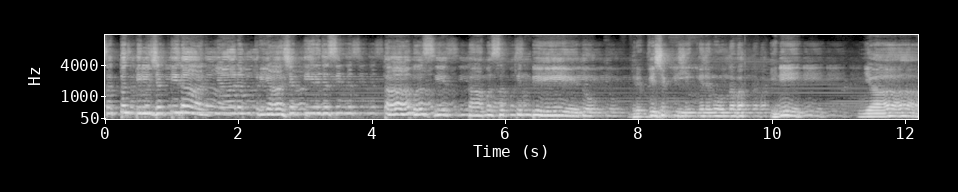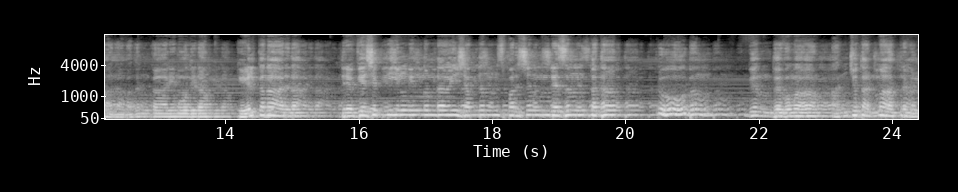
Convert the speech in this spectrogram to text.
സത്വത്തിൽ ശക്തിദാൻ ജ്ഞാനം ക്രിയാശക്തി രജസിന് താമസി താമസത്തിന്റെതോ ദ്രവ്യശക്തി ഇങ്ങനെ മൂന്നവ. ഇനി ജ്ഞാനവതൻ കാര്യമോതിടാം. ദ്രവ്യശക്തിയിൽ നിന്നുണ്ടായി ശബ്ദം സ്പർശം രസം തഥാ രൂപം ഗന്ധവുമാം അഞ്ചു തന്മാത്രകൾ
